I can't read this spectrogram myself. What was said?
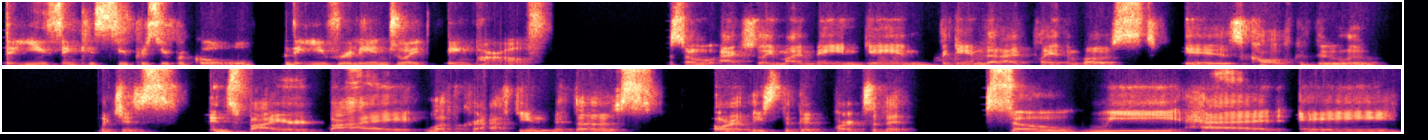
that you think is super, super cool that you've really enjoyed being part of. So actually, my main game, the game that I play the most, is Call of Cthulhu, which is inspired by Lovecraftian mythos, or at least the good parts of it. So we had a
